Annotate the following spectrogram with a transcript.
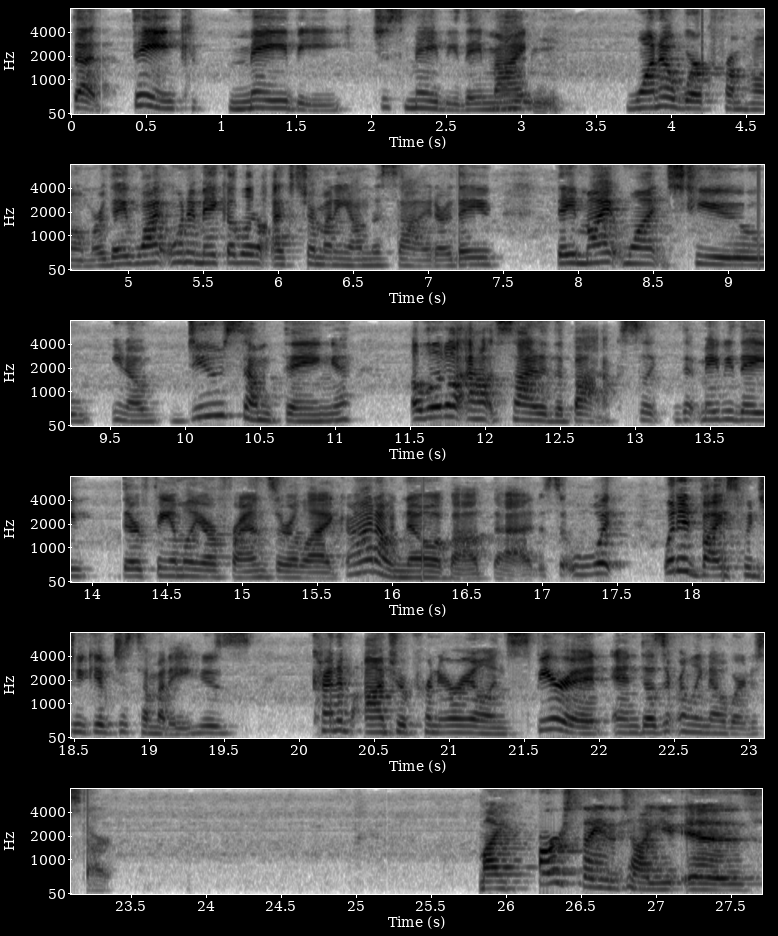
that think maybe, just maybe, they might maybe. want to work from home, or they might want to make a little extra money on the side, or they they might want to, you know, do something a little outside of the box, like that maybe they their family or friends are like, I don't know about that. So what what advice would you give to somebody who's kind of entrepreneurial in spirit and doesn't really know where to start? My first thing to tell you is,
